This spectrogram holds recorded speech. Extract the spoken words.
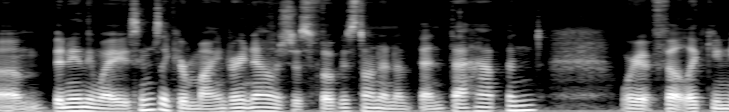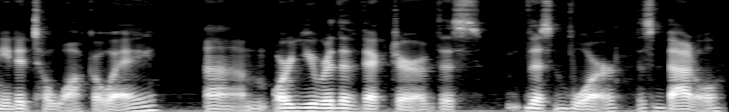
Um, but anyway, it seems like your mind right now is just focused on an event that happened, where it felt like you needed to walk away, um, or you were the victor of this this war, this battle,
